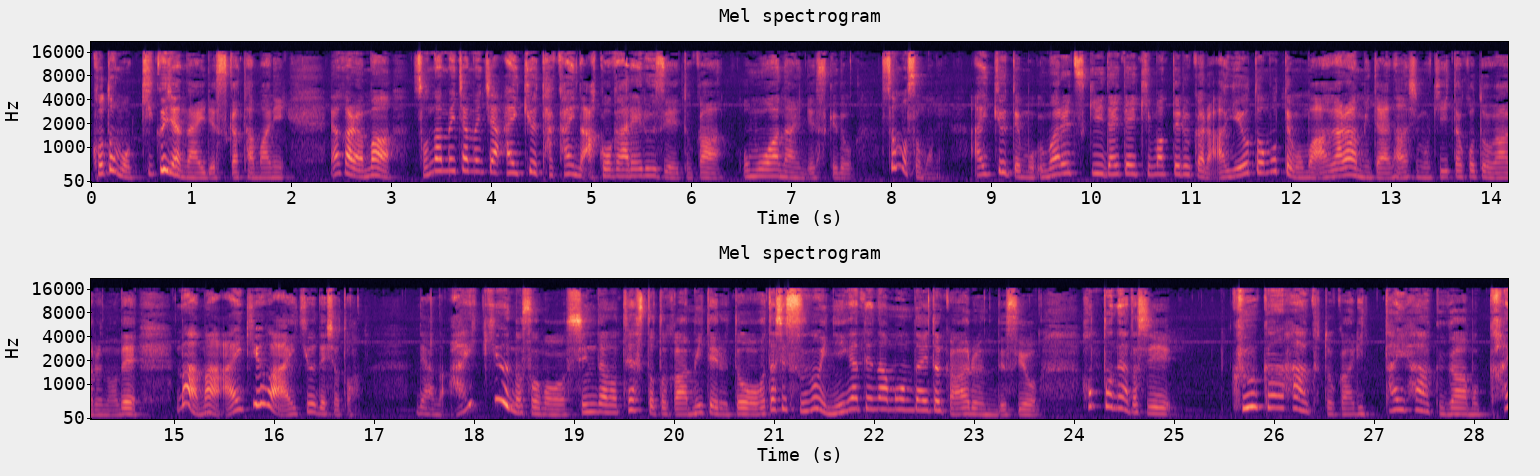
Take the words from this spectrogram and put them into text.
ことも聞くじゃないですかたまに。だからまあそんなめちゃめちゃ IQ 高いの憧れるぜとか思わないんですけどそもそもね IQ ってもう生まれつき大体決まってるから上げようと思ってもまあ上がらんみたいな話も聞いたことがあるのでまあまあ IQ は IQ でしょと。であの IQ のその診断のテストとか見てると私すごい苦手な問題とかあるんですよ。本当ね私空間把握とか立体把握がもう壊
